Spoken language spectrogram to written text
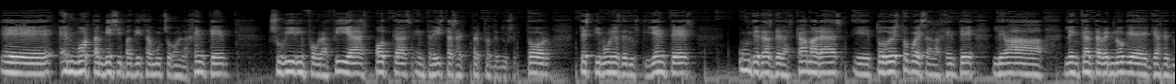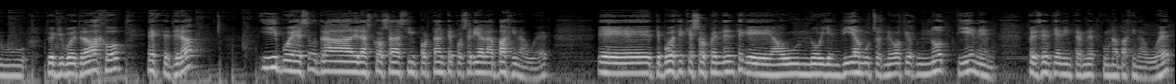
eh, el humor también simpatiza mucho con la gente subir infografías, podcasts, entrevistas a expertos de tu sector, testimonios de tus clientes, un detrás de las cámaras, eh, todo esto pues a la gente le va, le encanta ver, ¿no? Que, hace tu, tu, equipo de trabajo, etcétera. Y pues otra de las cosas importantes pues sería la página web. Eh, te puedo decir que es sorprendente que aún hoy en día muchos negocios no tienen presencia en internet con una página web.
